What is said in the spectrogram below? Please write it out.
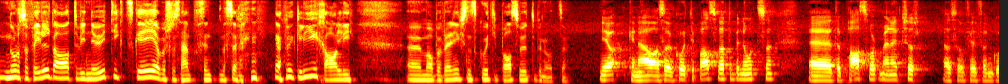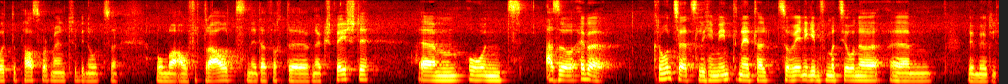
nur so viele Daten wie nötig zu geben, aber schlussendlich sind das eben gleich alle. Ähm, aber wenigstens gute Passwörter benutzen. Ja, genau, also gute Passwörter benutzen. Äh, der Passwortmanager, also auf jeden Fall einen guten Passwortmanager benutzen, wo man auch vertraut, nicht einfach der nächstbeste. Ähm, und also eben, grundsätzlich im Internet halt so wenig Informationen ähm, wie möglich.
